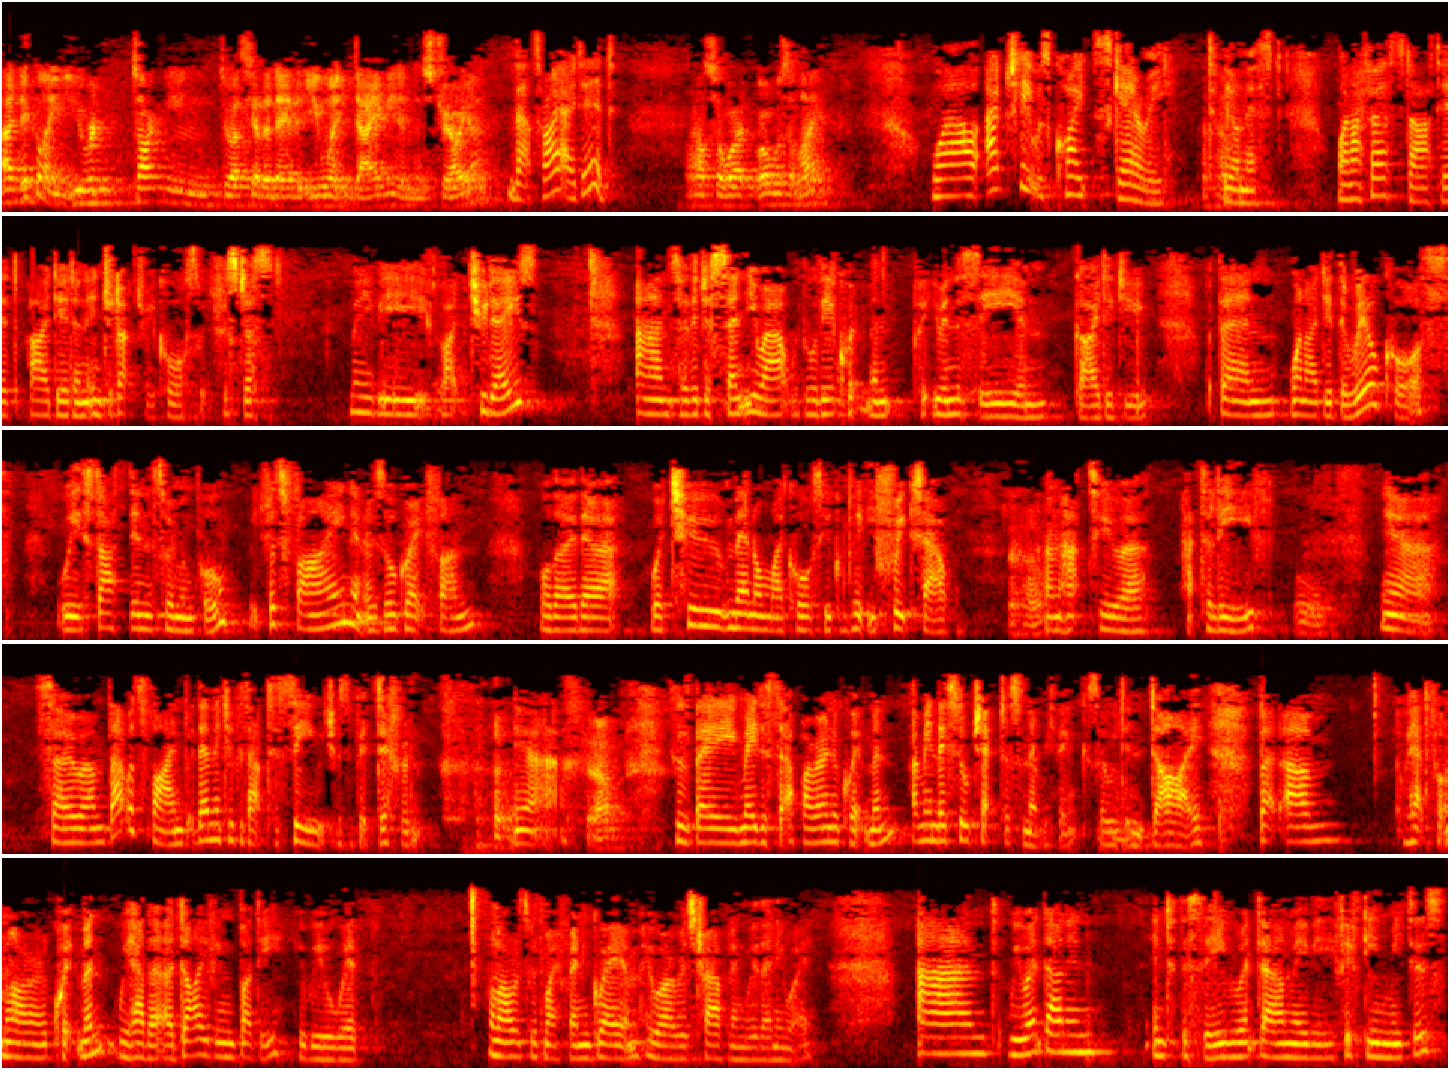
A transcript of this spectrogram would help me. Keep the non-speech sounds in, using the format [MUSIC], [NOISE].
Uh, you were talking to us the other day that you went diving in Australia. That's right, I did. Well, so what, what was it like? Well, actually, it was quite scary, to be Uh-huh. honest. When I first started, I did an introductory course, which was just maybe like two days. And so they just sent you out with all the equipment, put you in the sea and guided you. But then when I did the real course, we started in the swimming pool, which was fine and it was all great fun. Although there were two men on my course who completely freaked out Uh-huh. and had to, uh, had to leave. Oh. Yeah. So um, that was fine, but then they took us out to sea, which was a bit different. [LAUGHS] Yeah. Yeah. Because they made us set up our own equipment. I mean, they still checked us and everything, so we didn't die. But um, we had to put on our own equipment. We had a, a diving buddy who we were with. And I was with my friend Graham, who I was travelling with anyway. And we went down in into the sea. We went down maybe 15 metres.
